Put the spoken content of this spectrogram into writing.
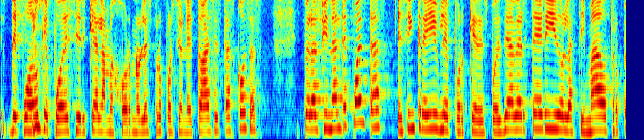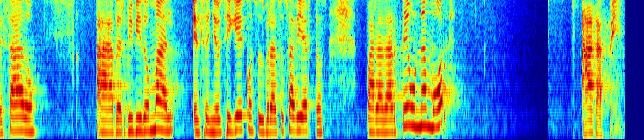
De modo que puedo decir que a lo mejor no les proporcioné todas estas cosas. Pero al final de cuentas es increíble porque después de haberte herido, lastimado, tropezado, haber vivido mal, el Señor sigue con sus brazos abiertos para darte un amor ágape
